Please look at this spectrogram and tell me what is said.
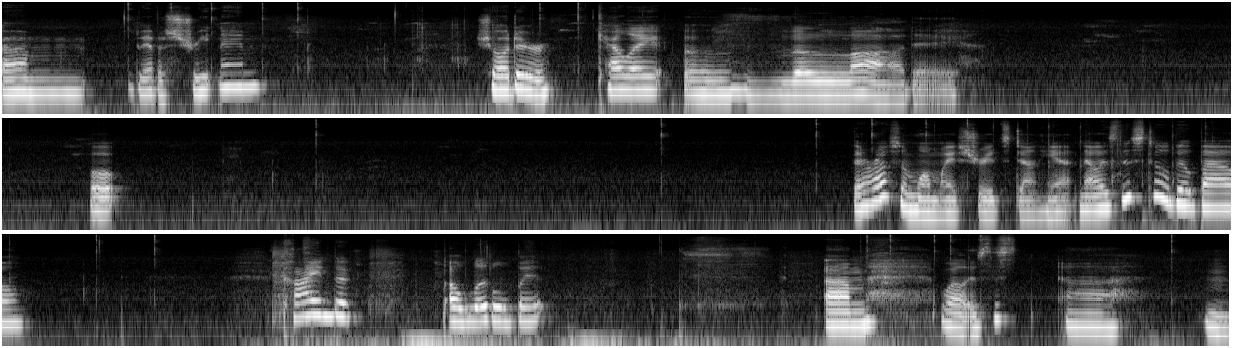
Um. Do we have a street name? Shorter. Calais Velade. Oh. There are some one-way streets down here. Now, is this still Bilbao? Kind of. A little bit. Um, well, is this, uh, hmm.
